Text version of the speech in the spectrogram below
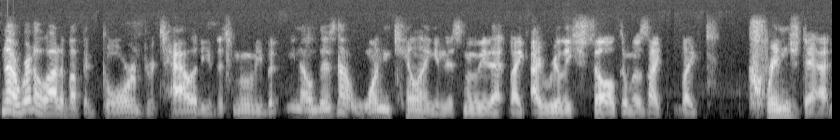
you i read a lot about the gore and brutality of this movie but you know there's not one killing in this movie that like i really felt and was like like cringed at.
